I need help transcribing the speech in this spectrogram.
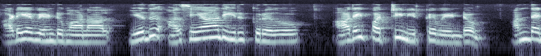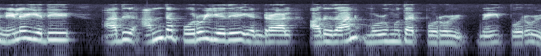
அடைய வேண்டுமானால் எது அசையாது இருக்கிறதோ அதை பற்றி நிற்க வேண்டும். அந்த நிலை எது? அது அந்த பொருள் எது என்றால் அதுதான் முழுமுதற் பொருள் மெய்ப்பொருள்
